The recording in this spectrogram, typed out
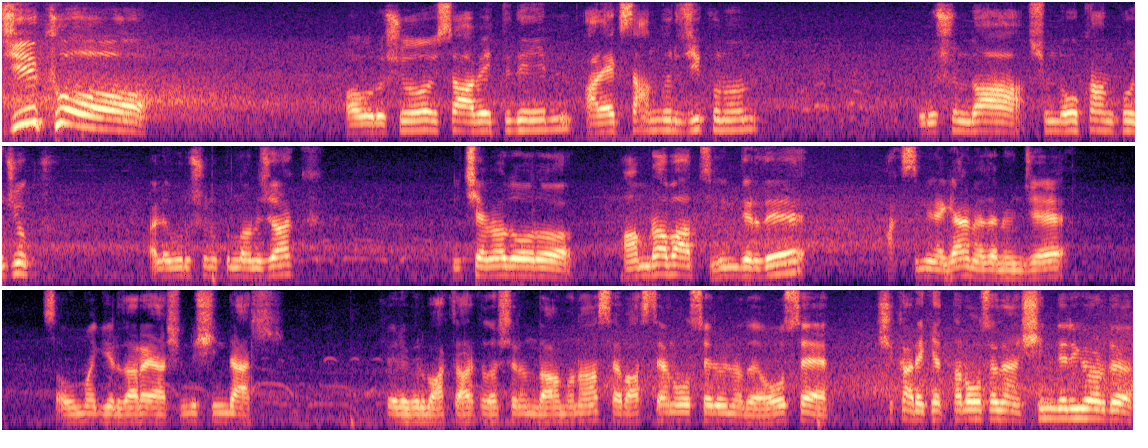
Ciku. O vuruşu isabetli değil. Alexander Ciku'nun vuruşunda şimdi Okan Kocuk kale vuruşunu kullanacak. İçeme doğru Amrabat indirdi. Maksimine gelmeden önce savunma girdi araya. Şimdi Şinder. Şöyle bir baktı arkadaşların damına. Sebastian Olsel oynadı. Olse şık hareketler Olse'den. Şinder'i gördü.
